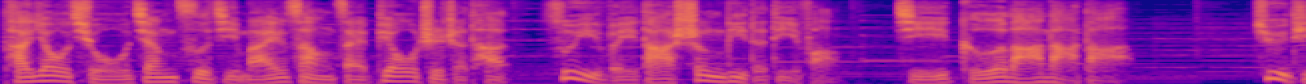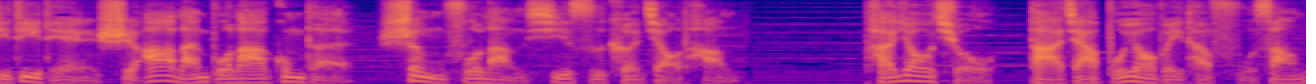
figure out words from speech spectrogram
他要求将自己埋葬在标志着他最伟大胜利的地方，即格拉纳达。具体地点是阿兰布拉宫的圣弗朗西斯科教堂。他要求大家不要为他扶丧，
